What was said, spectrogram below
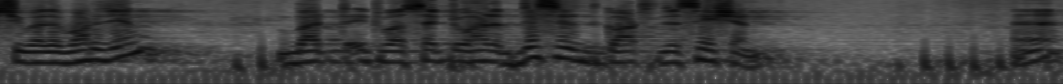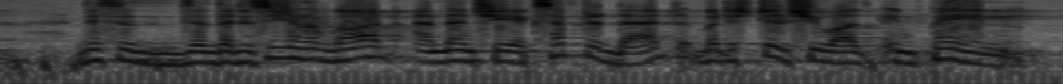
She was a virgin. But it was said to her, "This is God's decision." Eh? This is the decision of God, and then she accepted that, but still she was in pain.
